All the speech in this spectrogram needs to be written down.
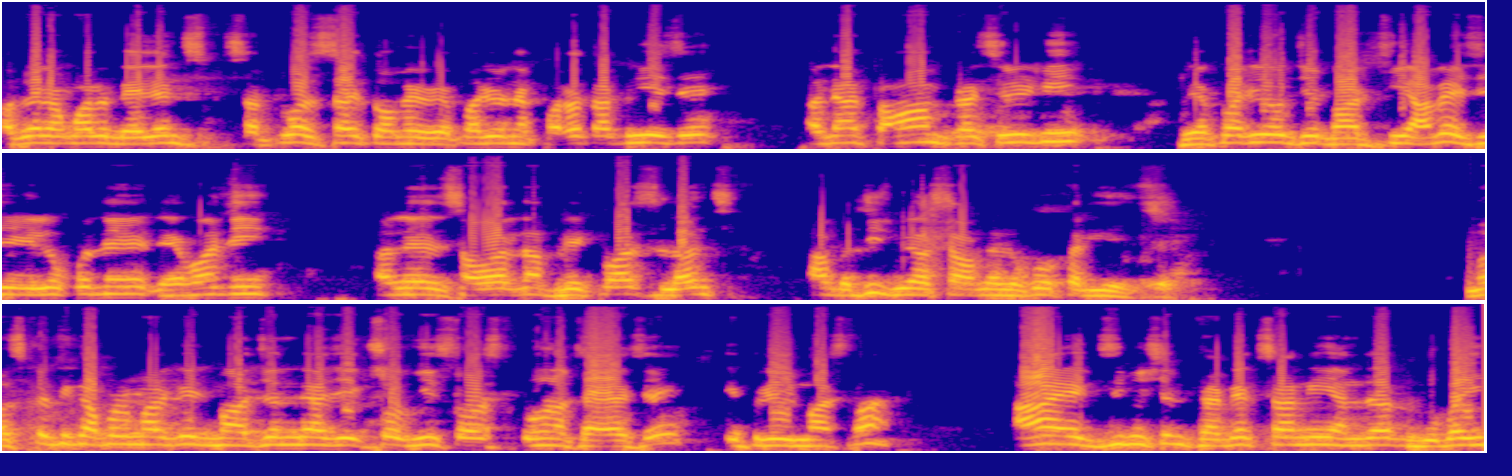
અગર અમારો બેલેન્સ સરપ્લસ થાય તો અમે વેપારીઓને પરત આપીએ છીએ. અને આ તમામ ફેસિલિટી વેપારીઓ જે બહારથી આવે છે, એ લોકોને રહેવાની અને સવારના બ્રેકફાસ્ટ લંચ આ બધી જ વ્યવસ્થા અમે લોકો કરીએ છીએ. મસ્કતી કાપડ માર્કેટ મહાજનને આજે એકસો વીસ વર્ષ પૂર્ણ થયા છે, એપ્રિલ માસમાં. આ એક્ઝિબિશન ફેબેક્સાની અંદર દુબઈ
